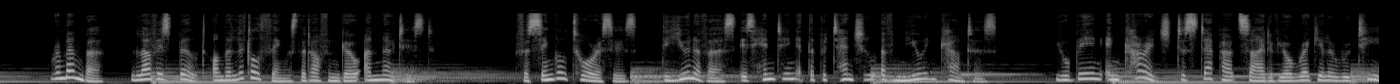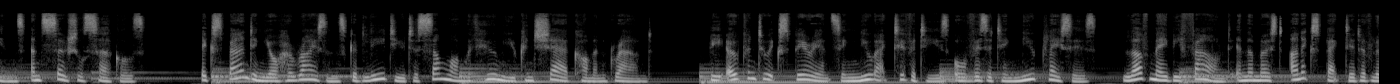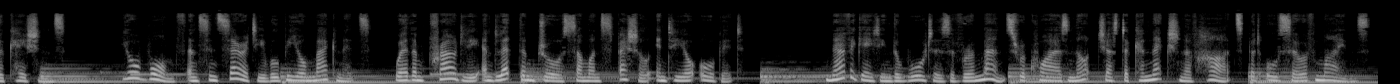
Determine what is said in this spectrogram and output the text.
Remember, love is built on the little things that often go unnoticed. For single Tauruses, the universe is hinting at the potential of new encounters. You're being encouraged to step outside of your regular routines and social circles. Expanding your horizons could lead you to someone with whom you can share common ground. Be open to experiencing new activities or visiting new places, love may be found in the most unexpected of locations. Your warmth and sincerity will be your magnets, wear them proudly and let them draw someone special into your orbit. Navigating the waters of romance requires not just a connection of hearts but also of minds.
